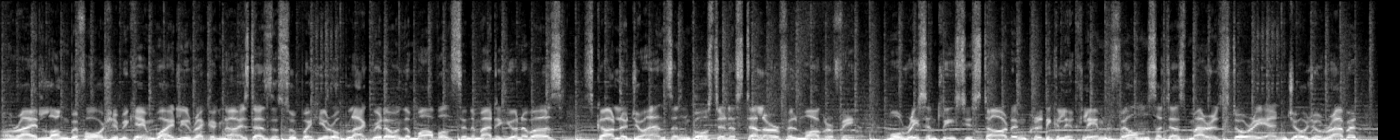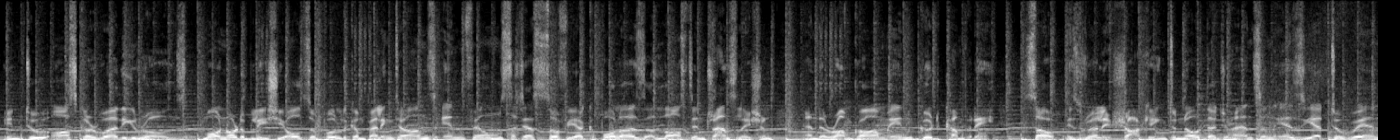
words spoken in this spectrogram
Alright, long before she became widely recognized as the superhero Black Widow in the Marvel Cinematic Universe, Scarlett Johansson boasted a stellar filmography. More recently, she starred in critically acclaimed films such as Marriage Story and Jojo Rabbit in two Oscar worthy roles. More notably, she also pulled compelling turns in films such as Sofia Coppola's Lost in Translation and the rom com In Good Company. So, it's really shocking to note that Johansson is yet to win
